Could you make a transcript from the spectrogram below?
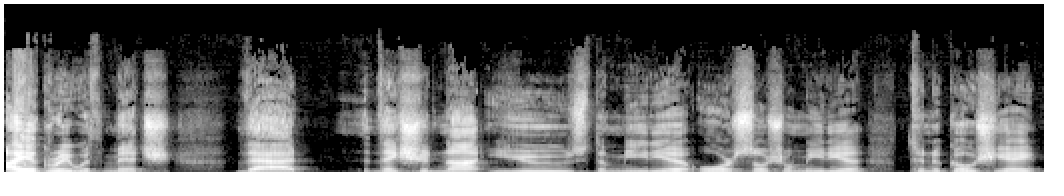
I agree with Mitch that they should not use the media or social media to negotiate.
